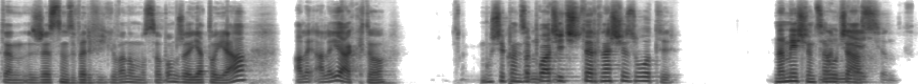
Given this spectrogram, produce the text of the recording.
ten, że jestem zweryfikowaną osobą, że ja to ja? Ale, ale jak to? Musi pan to- zapłacić 14 zł na miesiąc, cały Na czas. miesiąc.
